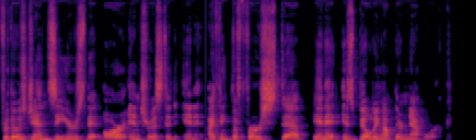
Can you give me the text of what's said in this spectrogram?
for those Gen Zers that are interested in it, I think the first step in it is building up their network.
